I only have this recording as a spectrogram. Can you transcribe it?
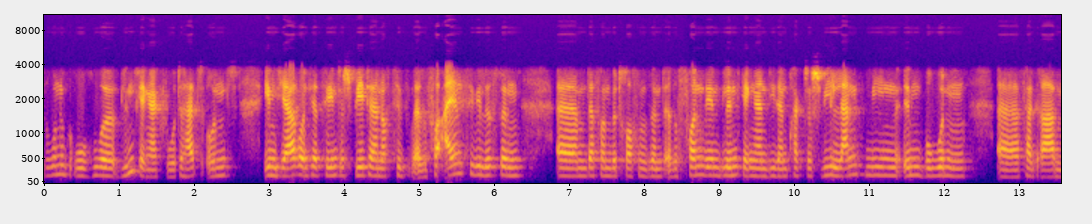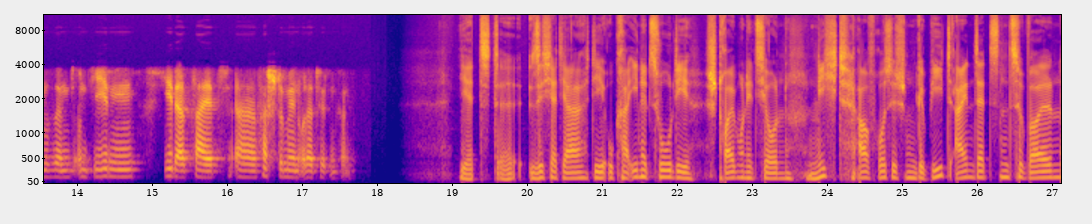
so eine hohe Blindgängerquote hat und eben Jahre und Jahrzehnte später noch, also vor allem Zivilisten ähm, davon betroffen sind, also von den Blindgängern, die dann praktisch wie Landminen im Boden äh, vergraben sind und jeden jederzeit äh, verstümmeln oder töten können. Jetzt äh, sichert ja die Ukraine zu, die Streumunition nicht auf russischem Gebiet einsetzen zu wollen.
